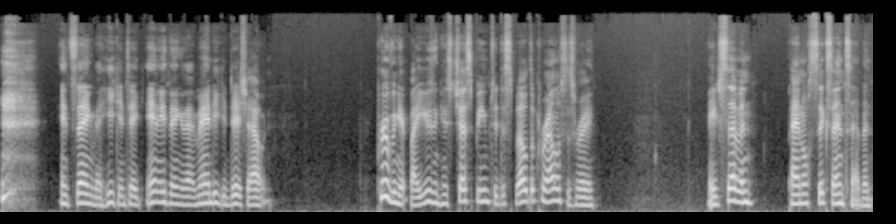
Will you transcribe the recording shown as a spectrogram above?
and saying that he can take anything that Mandy can dish out, proving it by using his chest beam to dispel the paralysis ray. Page 7, panels 6 and 7.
